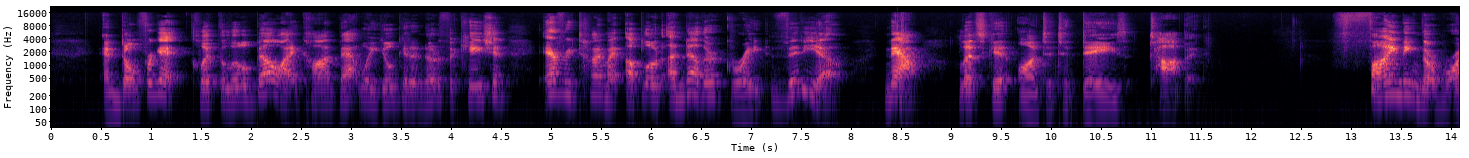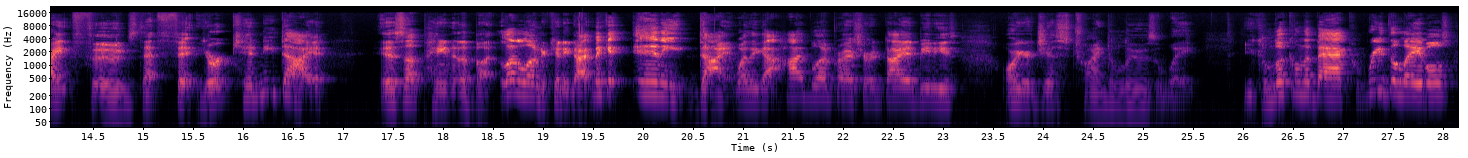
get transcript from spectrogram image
And don't forget, click the little bell icon. That way you'll get a notification every time I upload another great video. Now, let's get on to today's topic. Finding the right foods that fit your kidney diet is a pain in the butt, let alone your kidney diet. Make it any diet, whether you got high blood pressure, diabetes, or you're just trying to lose weight. You can look on the back, read the labels,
